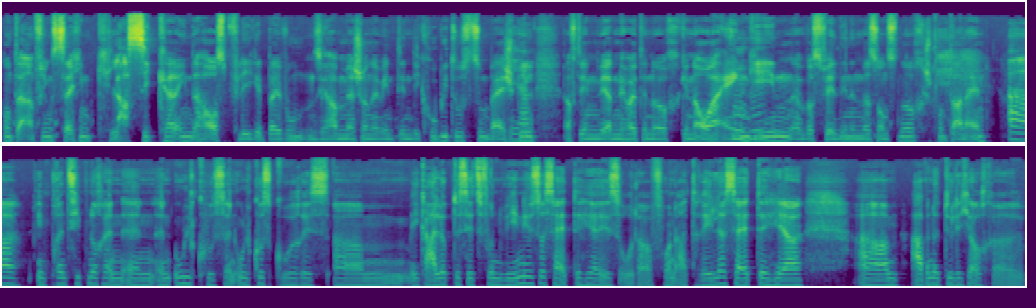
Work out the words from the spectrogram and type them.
unter Anführungszeichen Klassiker in der Hauspflege bei Wunden? Sie haben ja schon erwähnt den Decubitus zum Beispiel, ja. auf den werden wir heute noch genauer eingehen. Mhm. Was fällt Ihnen da sonst noch spontan ein? Äh, Im Prinzip noch ein, ein, ein Ulcus, ein Ulcus guris, ähm, egal ob das jetzt von venöser Seite her ist oder von arterieller Seite her, ähm, aber natürlich auch äh,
